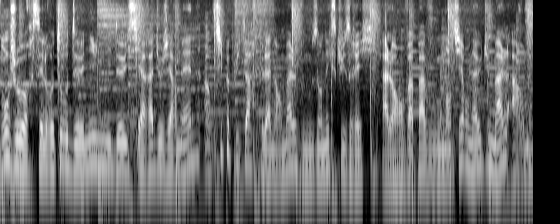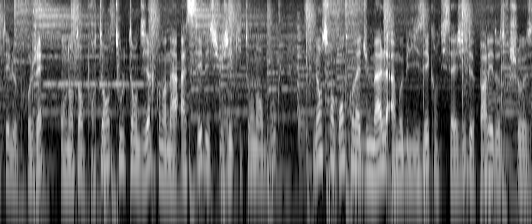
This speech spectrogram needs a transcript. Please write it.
Bonjour, c'est le retour de Ni une ni deux ici à Radio Germaine. Un petit peu plus tard que la normale, vous nous en excuserez. Alors on va pas vous mentir, on a eu du mal à remonter le projet. On entend pourtant tout le temps dire qu'on en a assez des sujets qui tournent en boucle, mais on se rend compte qu'on a du mal à mobiliser quand il s'agit de parler d'autre chose.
